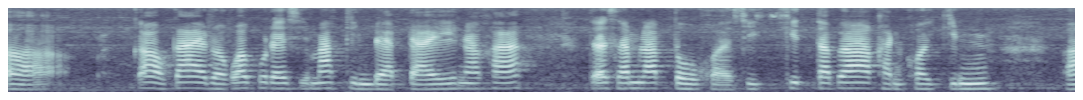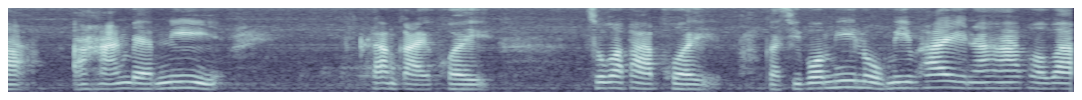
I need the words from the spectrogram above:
เอ่อ ก้าวใกล้หรอกว่าผู้ใดสิมากินแบบใดนะคะ แต่สำหรับโตข่อยสิคิดต่ว่าคันข่อยกินอาอาหารแบบนี้ร่างกายข่อยสุขภาพข่อยก็สิบ่มีโรคมีภัยนะคะ เพราะว่า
